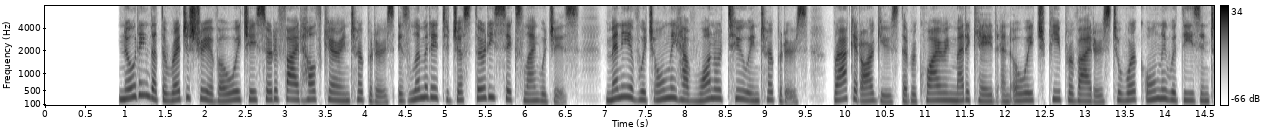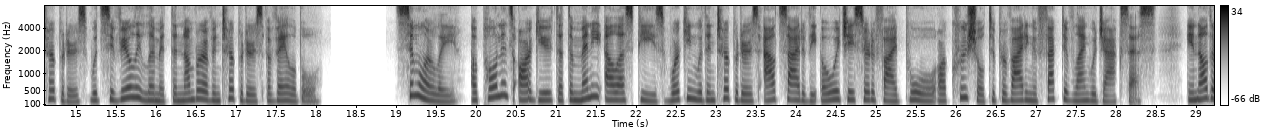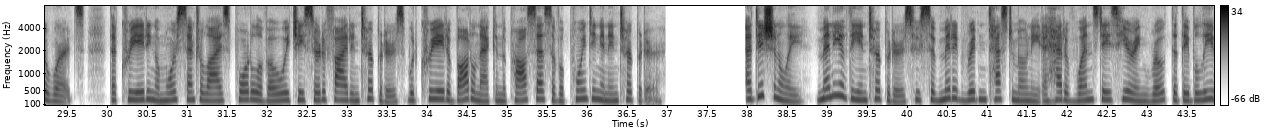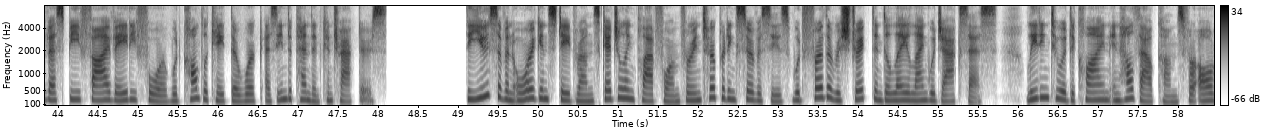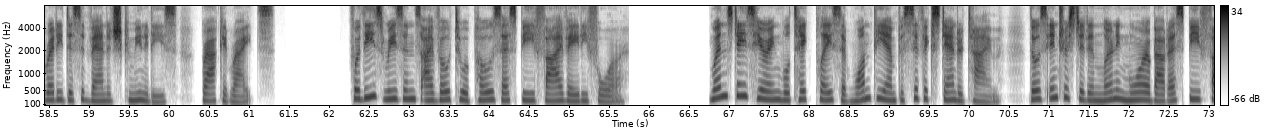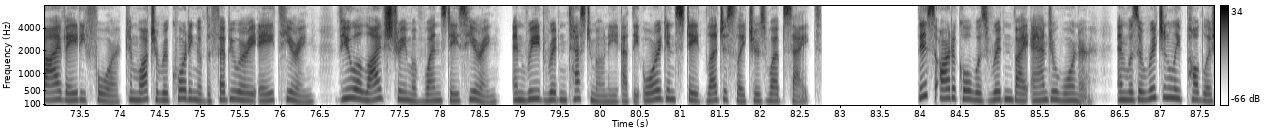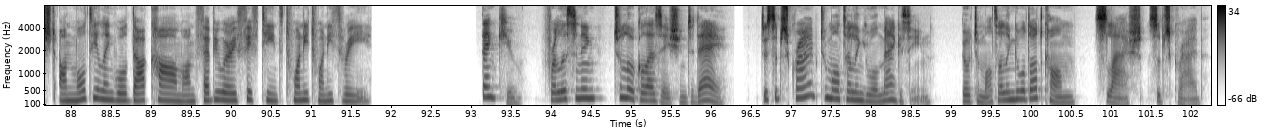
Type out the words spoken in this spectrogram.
Noting that the registry of OHA certified healthcare interpreters is limited to just 36 languages, many of which only have one or two interpreters, Brackett argues that requiring Medicaid and OHP providers to work only with these interpreters would severely limit the number of interpreters available. Similarly, opponents argue that the many LSPs working with interpreters outside of the OHA certified pool are crucial to providing effective language access. In other words, that creating a more centralized portal of OHA certified interpreters would create a bottleneck in the process of appointing an interpreter. Additionally, many of the interpreters who submitted written testimony ahead of Wednesday's hearing wrote that they believe SB 584 would complicate their work as independent contractors. The use of an Oregon state run scheduling platform for interpreting services would further restrict and delay language access, leading to a decline in health outcomes for already disadvantaged communities, Brackett writes. For these reasons, I vote to oppose SB 584. Wednesday's hearing will take place at 1 p.m. Pacific Standard Time. Those interested in learning more about SB 584 can watch a recording of the February 8 hearing, view a live stream of Wednesday's hearing, and read written testimony at the Oregon State Legislature's website. This article was written by Andrew Warner and was originally published on multilingual.com on February 15, 2023. Thank you for listening to Localization Today. To subscribe to Multilingual magazine, go to multilingual.com slash subscribe.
